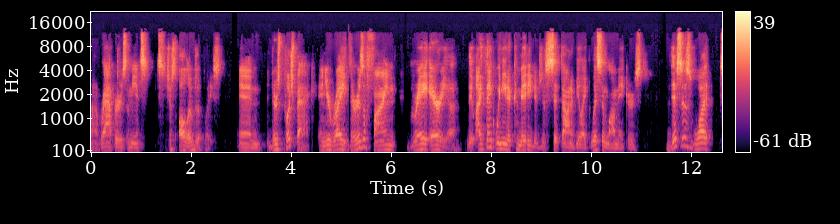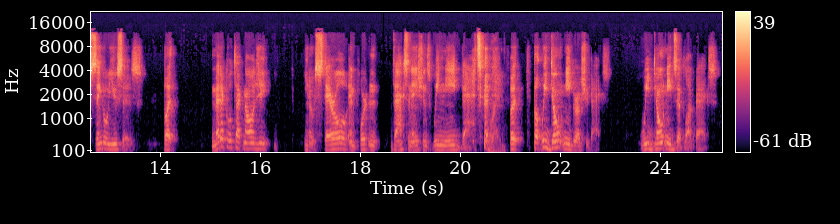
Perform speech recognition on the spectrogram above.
uh, wrappers. I mean, it's it's just all over the place, and there's pushback. And you're right, there is a fine gray area. I think we need a committee to just sit down and be like, listen, lawmakers, this is what single use is, but medical technology, you know, sterile, important vaccinations, we need that. Right. but but we don't need grocery bags. We don't need Ziploc bags.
